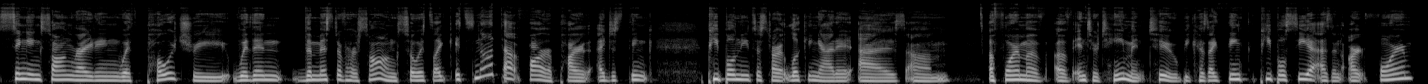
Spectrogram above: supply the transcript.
singing songwriting with poetry within the midst of her songs. So it's like it's not that far apart. I just think people need to start looking at it as um, a form of, of entertainment too, because I think people see it as an art form,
